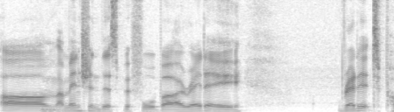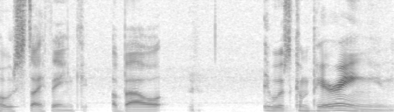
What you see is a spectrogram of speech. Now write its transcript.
Um, I mentioned this before, but I read a Reddit post I think about it was comparing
